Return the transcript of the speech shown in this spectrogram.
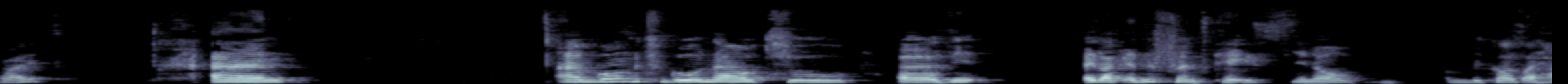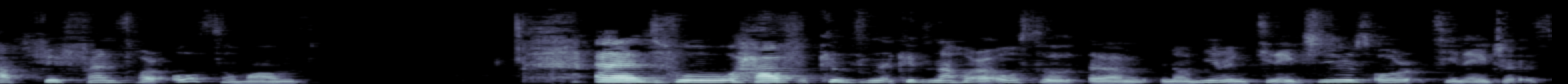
right? And I'm going to go now to uh, the like a different case, you know, because I have three friends who are also moms and who have kids kids now who are also um, you know nearing teenage years or teenagers.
